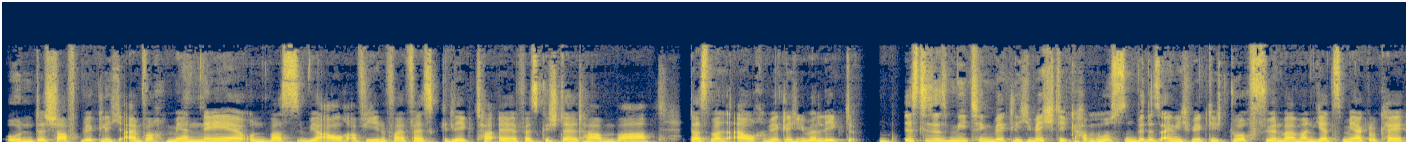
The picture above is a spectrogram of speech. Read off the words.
Und es schafft wirklich einfach mehr Nähe. Und was wir auch auf jeden Fall festgelegt, äh, festgestellt haben, war, dass man auch wirklich überlegt, ist dieses Meeting wirklich wichtig? Mussten wir das eigentlich wirklich durchführen? Weil man jetzt merkt, okay,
